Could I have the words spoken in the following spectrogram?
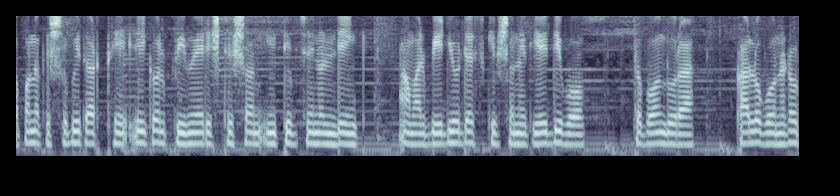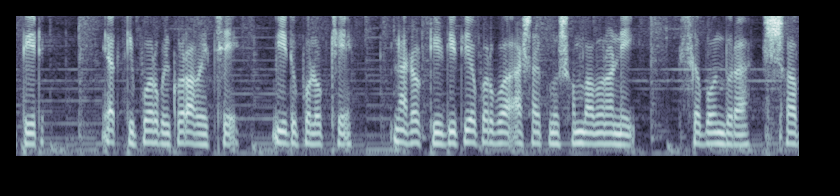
আপনাদের সুবিধার্থে eagle premier station YouTube channel link আমার ভিডিও ডেসক্রিপশনে দিয়ে দিব। তো বন্ধুরা কালো বউ নাটকটির একটি পর্বই করা হয়েছে ঈদ উপলক্ষে। নাটকটির দ্বিতীয় পর্ব আসার কোনো সম্ভাবনা নেই। সো বন্ধুরা, সব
